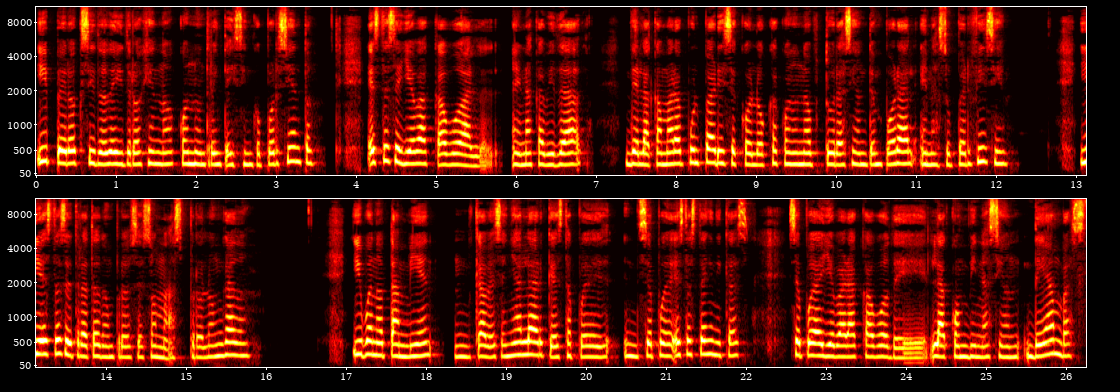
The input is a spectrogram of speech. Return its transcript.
y peróxido de hidrógeno con un 35%. Este se lleva a cabo en la cavidad de la cámara pulpar y se coloca con una obturación temporal en la superficie. Y esto se trata de un proceso más prolongado. Y bueno, también mm, cabe señalar que esta puede, se puede, estas técnicas se puede llevar a cabo de la combinación de ambas.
